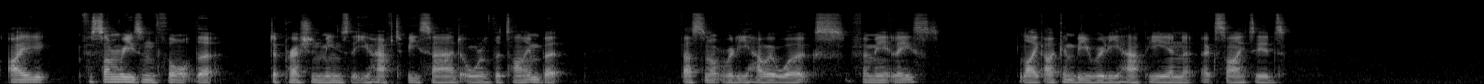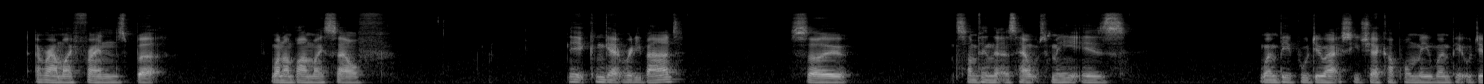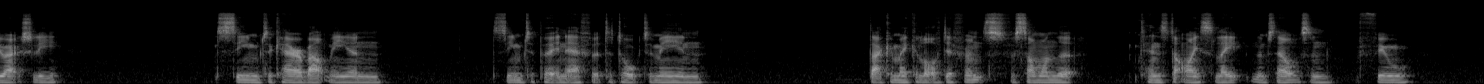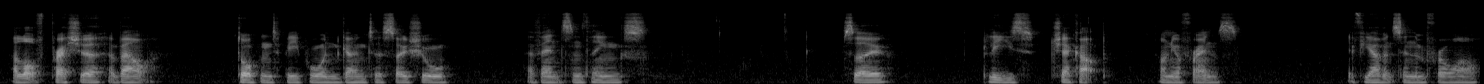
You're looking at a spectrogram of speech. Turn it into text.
I, for some reason, thought that depression means that you have to be sad all of the time, but that's not really how it works, for me at least. Like, I can be really happy and excited around my friends, but when I'm by myself, it can get really bad. So, something that has helped me is when people do actually check up on me, when people do actually seem to care about me and seem to put in effort to talk to me and that can make a lot of difference for someone that tends to isolate themselves and feel a lot of pressure about talking to people and going to social events and things. So please check up on your friends if you haven't seen them for a while.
